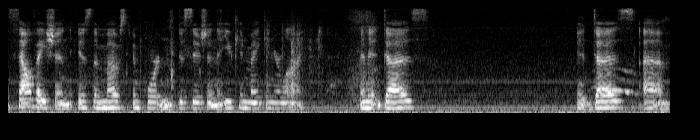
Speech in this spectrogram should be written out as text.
salvation is the most important decision that you can make in your life. And it does it does um,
